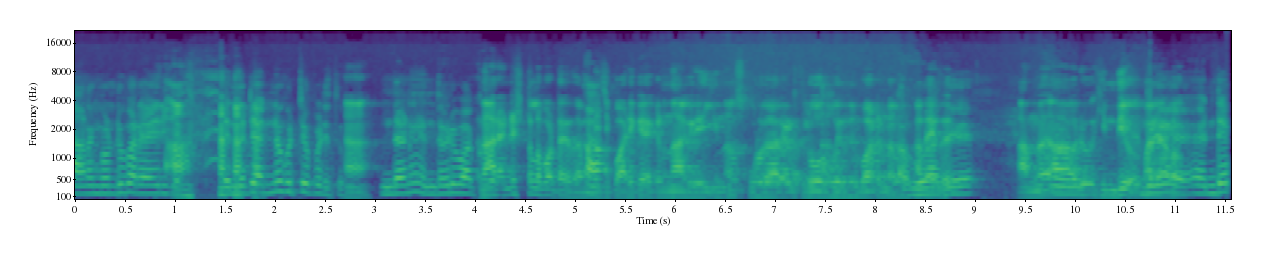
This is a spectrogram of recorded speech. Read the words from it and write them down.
നാണം കൊണ്ട് പറയാതിരിക്കും. എന്നിട്ട് എന്നെ കുറ്റപ്പെടുത്തും. എന്താണ് എന്തോ ഒരു വാക്ക്? നാരായണ ഇഷ്ടമുള്ള പാട്ടായിരുന്നു. പാടി കേൾക്കണം ആഗ്രഹിക്കുന്ന സ്കൂൾ കാലഘട്ടത്തിൽ ഓർമ്മ വരുന്ന ഒരു പാട്ടുണ്ടാവും അതായത് അന്ന് ആ ഒരു ഹിന്ദിയോ എന്റെ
